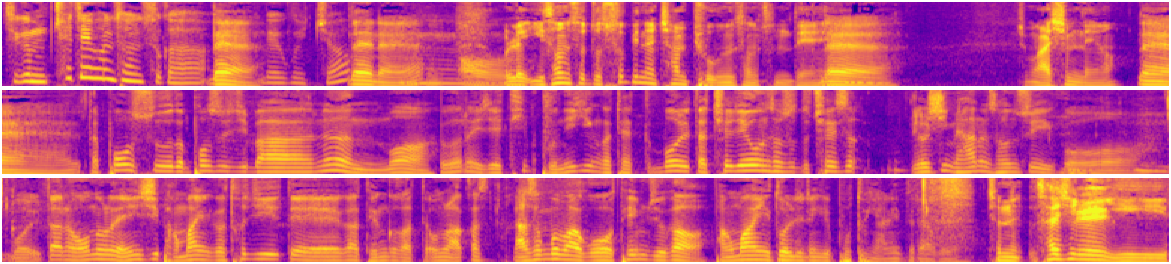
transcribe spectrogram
지금 최재훈 선수가 네. 메우고 있죠. 네네. 음. 어. 원래 이 선수도 수비는 참 좋은 선수인데 네. 좀 아쉽네요. 네. 일단 포수도 포수지만은 뭐 그거는 이제 팀 분위기인 것 같아. 뭐 일단 최재훈 선수도 최선 열심히 하는 선수이고 뭐 일단은 오늘은 NC 방망이가 터질 때가 된 것 같아. 오늘 아까 나성범하고 테임즈가 방망이 돌리는 게 보통이 아니더라고요. 저는 사실 이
